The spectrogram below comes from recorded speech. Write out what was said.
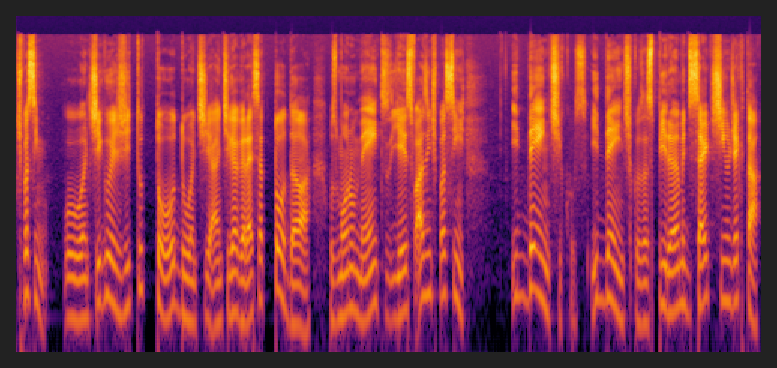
tipo assim, o antigo Egito todo, a antiga Grécia toda lá, os monumentos, e eles fazem, tipo assim, idênticos, idênticos, as pirâmides certinho onde é que tá.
